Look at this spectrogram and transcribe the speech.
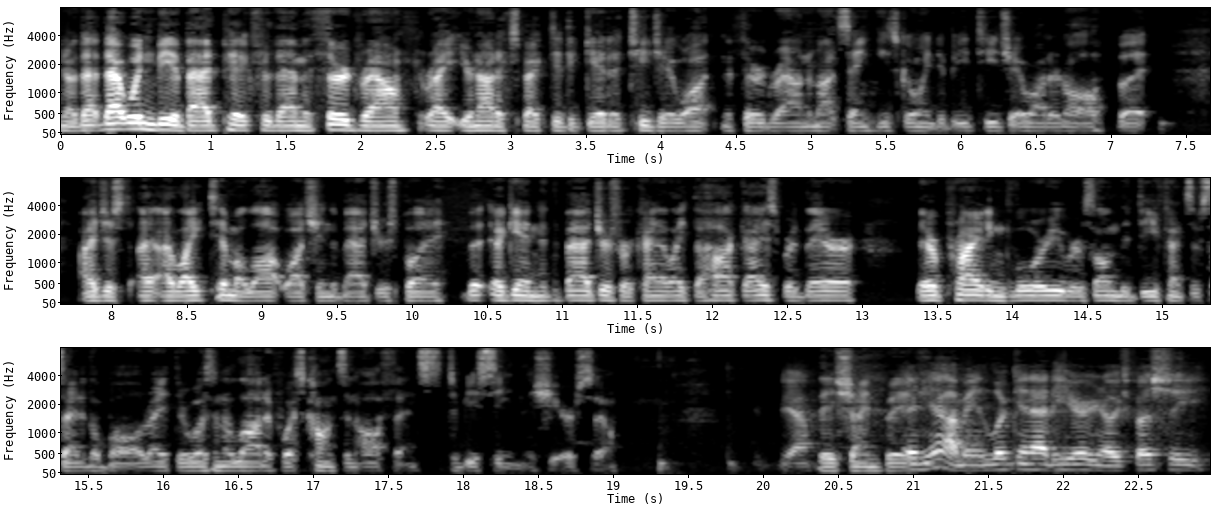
know that that wouldn't be a bad pick for them. A third round, right? You're not expected to get a T.J. Watt in the third round. I'm not saying he's going to be T.J. Watt at all, but I just I, I liked him a lot watching the Badgers play. But again, the Badgers were kind of like the Hawkeyes, where their their pride and glory was on the defensive side of the ball, right? There wasn't a lot of Wisconsin offense to be seen this year, so yeah. they shined big. And yeah, I mean, looking at here, you know, especially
